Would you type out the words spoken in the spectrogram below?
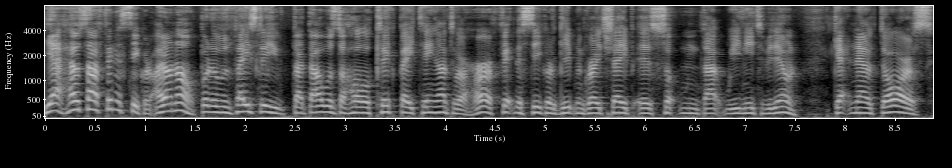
Yeah, how's that fitness secret? I don't know, but it was basically that that was the whole clickbait thing onto her. Her fitness secret, keeping in great shape, is something that we need to be doing. Getting outdoors,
